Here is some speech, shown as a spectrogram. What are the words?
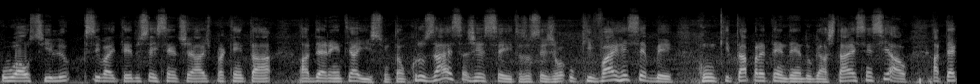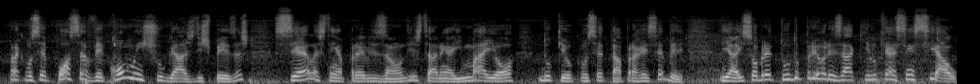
o auxílio que se vai ter dos 600 reais para quem está aderente a isso. Então, cruzar essas receitas, ou seja, o que vai receber com o que está pretendendo gastar é essencial. Até para que você possa ver como enxugar as despesas, se elas têm a previsão de estarem aí maior do que o que você está para receber. E aí, sobretudo, priorizar aquilo que é essencial.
